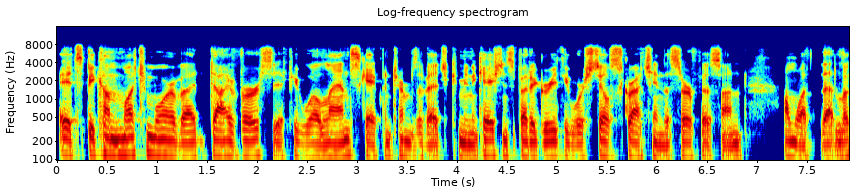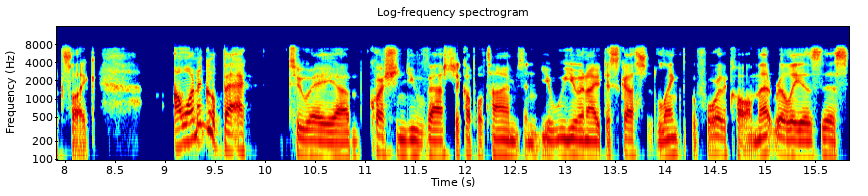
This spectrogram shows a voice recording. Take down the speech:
it's become much more of a diverse, if you will, landscape in terms of edge communications. But agree with you, we're still scratching the surface on on what that looks like. I want to go back to a um, question you've asked a couple times, and you you and I discussed at length before the call, and that really is this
